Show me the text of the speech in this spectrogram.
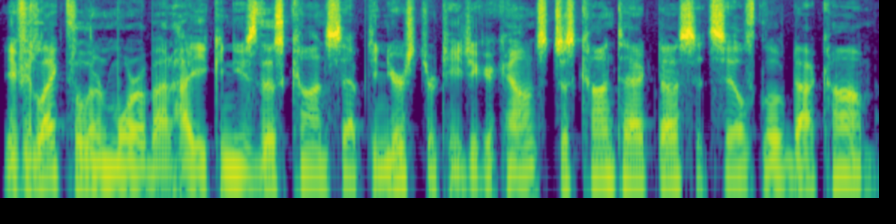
If you'd like to learn more about how you can use this concept in your strategic accounts, just contact us at salesglobe.com.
